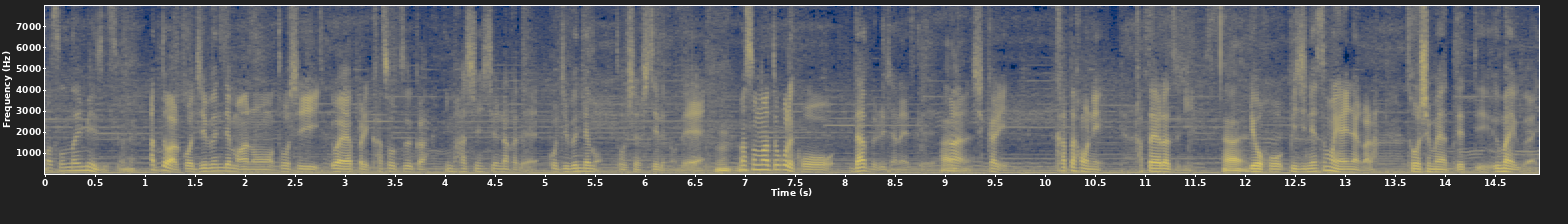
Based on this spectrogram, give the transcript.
まあそんなイメージですよね。あとはこう自分でもあの投資はやっぱり仮想通貨今発信してる中でこう自分でも投資はしてるので、うんまあ、そんなところでこうダブルじゃないですけど、はい。まあ、しっかり片方に偏らずにはい。両方ビジネスもやりながら投資もやってっていううまい具合に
